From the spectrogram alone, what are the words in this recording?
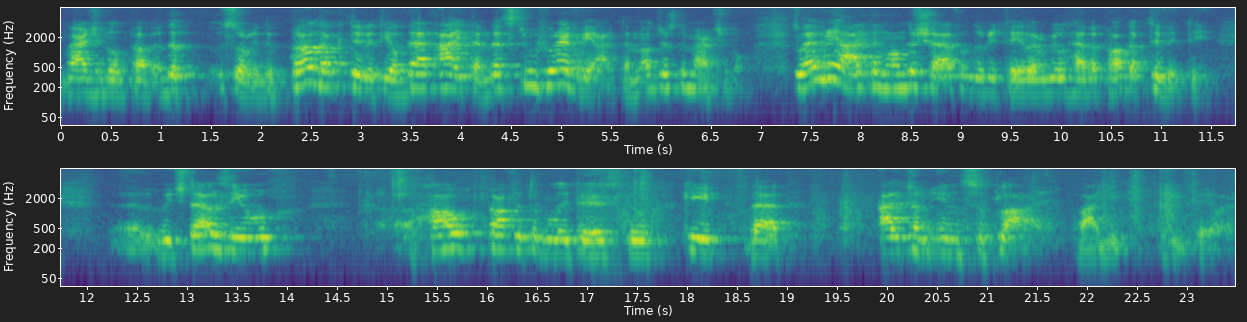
marginal product, the, sorry, the productivity of that item. That's true for every item, not just the marginal. So every item on the shelf of the retailer will have a productivity, uh, which tells you how profitable it is to keep that item in supply by the retailer.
